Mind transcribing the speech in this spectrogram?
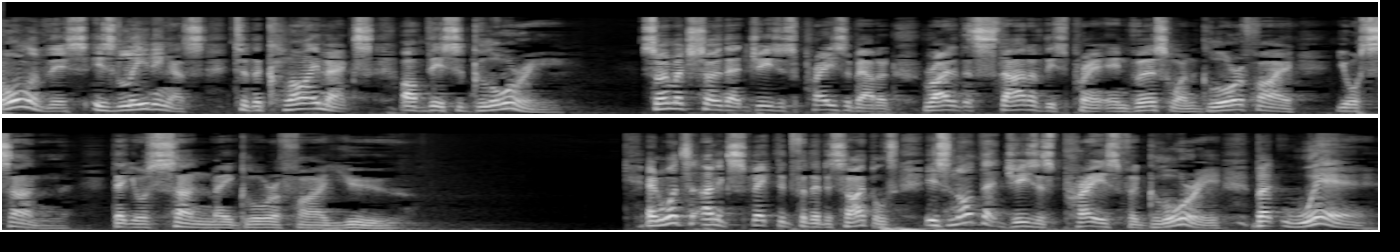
all of this is leading us to the climax of this glory. So much so that Jesus prays about it right at the start of this prayer in verse 1 Glorify your Son, that your Son may glorify you. And what's unexpected for the disciples is not that Jesus prays for glory, but where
